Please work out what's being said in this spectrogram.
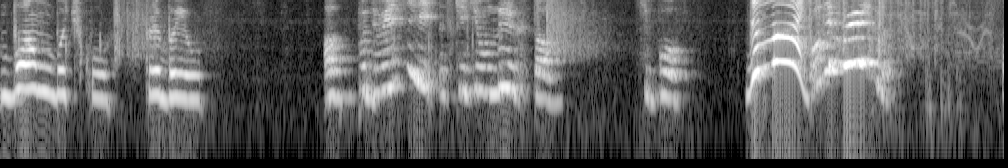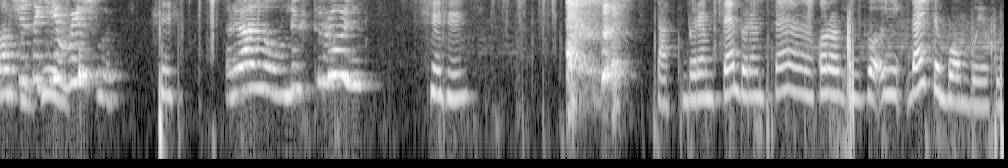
Бомбочку прибив. А подивися, скільки у них там. Типу. Давай! Вони вийшли! Там ще такі вийшли. Реально, у них троє. Так, беремо це, беремо це. Коротше, бо- ні, дайте бомбу якусь.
